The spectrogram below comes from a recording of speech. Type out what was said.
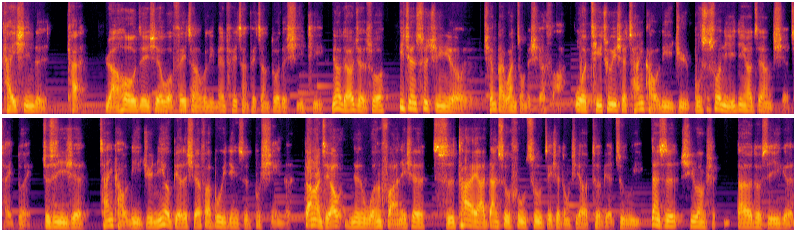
开心的看。然后这些我非常，我里面非常非常多的习题，你要了解说一件事情有千百万种的写法，我提出一些参考例句，不是说你一定要这样写才对，就是一些参考例句，你有别的写法不一定是不行的。当然，只要那文法那些时态啊、单数、复数这些东西要特别注意，但是希望是大家都是一个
